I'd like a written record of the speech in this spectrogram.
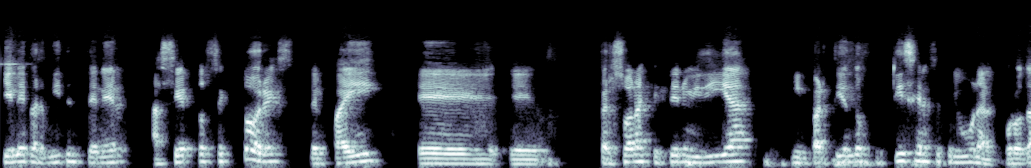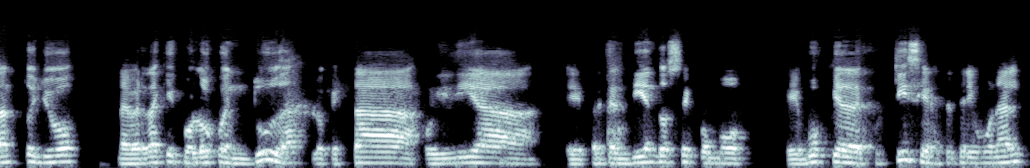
que le permiten tener a ciertos sectores del país eh, eh, personas que estén hoy día impartiendo justicia en ese tribunal. Por lo tanto, yo la verdad que coloco en duda lo que está hoy día pretendiéndose como búsqueda de justicia en este tribunal.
